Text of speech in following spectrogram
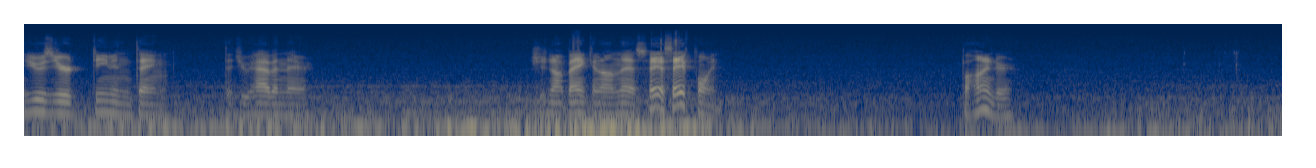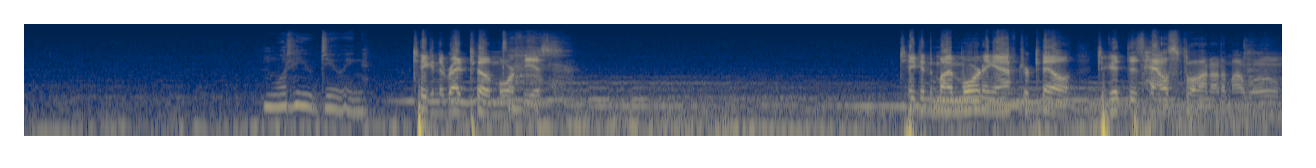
Use your demon thing that you have in there. She's not banking on this. Hey, a save point. Behind her. What are you doing? Taking the red pill, Morpheus. Taking the, my morning after pill to get this hell spawn out of my womb.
